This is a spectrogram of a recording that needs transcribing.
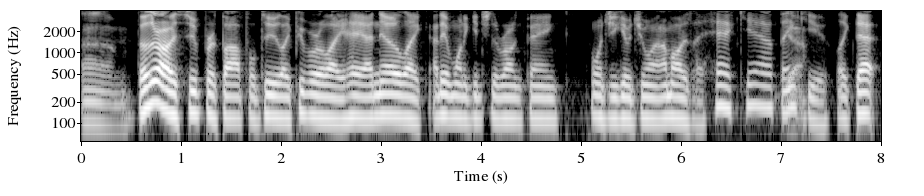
Um, Those are always super thoughtful too. Like people are like, "Hey, I know, like I didn't want to get you the wrong thing. I want you to get what you want." I'm always like, "Heck yeah, thank Yeah. you." Like that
